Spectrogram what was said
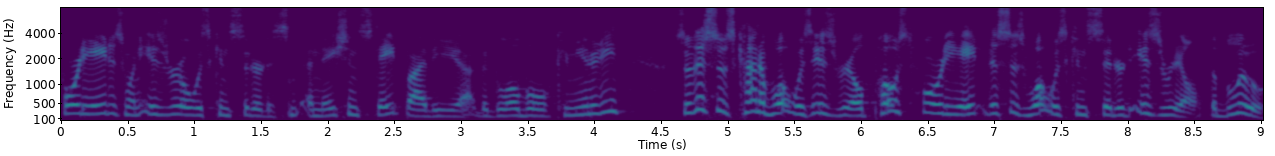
48 is when Israel was considered a, a nation state by the, uh, the global community. So this was kind of what was Israel. Post 48, this is what was considered Israel, the blue.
